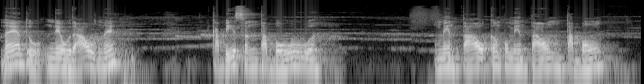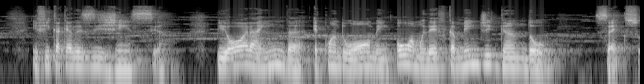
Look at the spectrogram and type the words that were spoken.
né, do neural, né? Cabeça não tá boa, o mental, o campo mental não tá bom e fica aquela exigência. Pior ainda é quando o homem ou a mulher fica mendigando sexo.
